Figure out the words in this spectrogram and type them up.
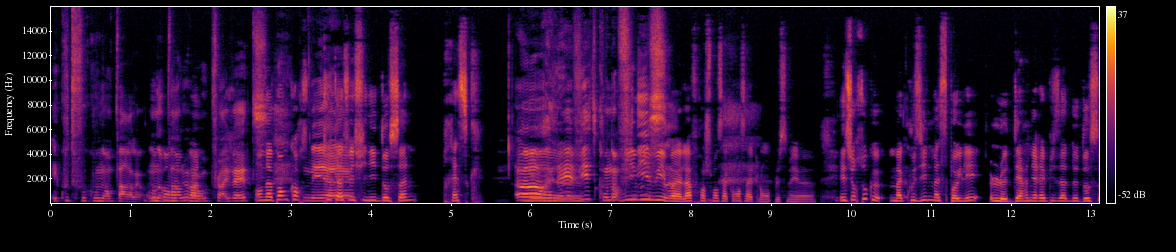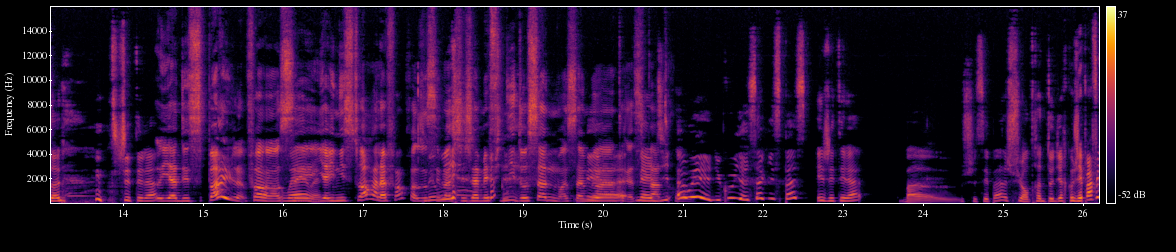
Écoute, faut qu'on en parle. Faut On en parle. en private. On n'a pas encore Mais, tout à fait fini Dawson, presque. Oh, mais, allez, euh, vite, qu'on en Oui, finisse. oui, oui, ouais, là franchement ça commence à être long en plus. Mais euh, Et surtout que ma cousine m'a spoilé le dernier épisode de Dawson. J'étais là. Il y a des spoils? Enfin, c'est- Ouais, ouais. il y a une histoire à la fin? Enfin, je Mais sais oui. pas, j'ai jamais fini Dawson, moi, ça mais, euh, m'intéresse mais pas elle dit trop. Ah oui, et du coup il y a ça qui se passe. Et j'étais là. Bah, euh, je sais pas, je suis en train de te dire que j'ai pas fait.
